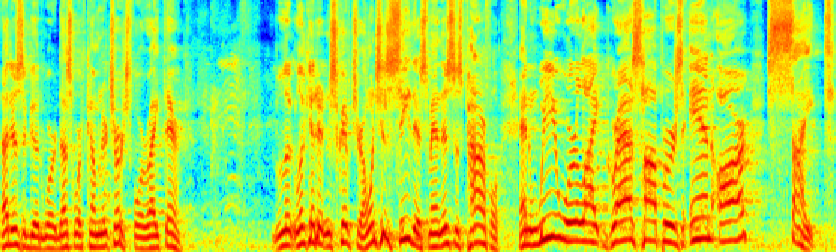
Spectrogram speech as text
That is a good word. That's worth coming to church for right there. Look, look at it in scripture. I want you to see this, man. This is powerful. And we were like grasshoppers in our sight.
